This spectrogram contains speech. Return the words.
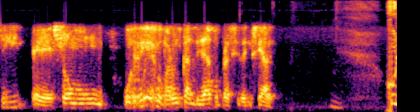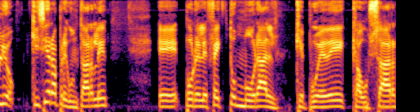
sí eh, son un, riesgo para un candidato presidencial. Julio, quisiera preguntarle eh, por el efecto moral que puede causar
